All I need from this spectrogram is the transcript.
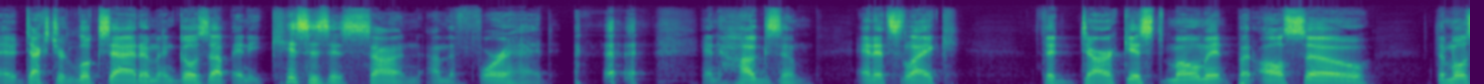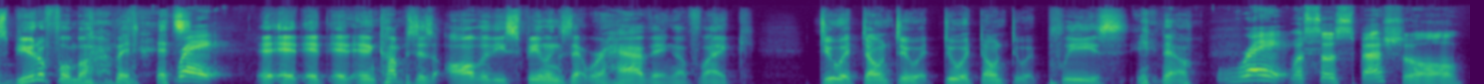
Uh, Dexter looks at him and goes up and he kisses his son on the forehead and hugs him. And it's like the darkest moment, but also the most beautiful moment. It's, Right. It, it, it encompasses all of these feelings that we're having of like, do it, don't do it, do it, don't do it, please. You know, right What's so special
